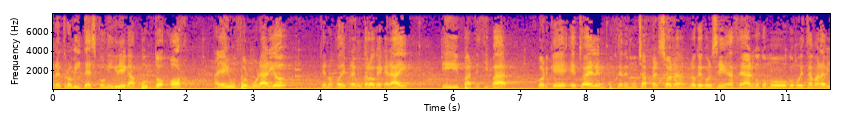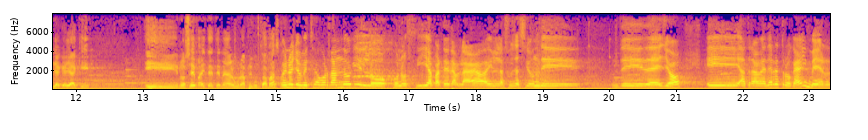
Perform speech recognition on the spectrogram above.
retrobites con y.org, ahí hay un formulario que nos podéis preguntar lo que queráis y participar. Porque esto es el empuje de muchas personas, lo que consiguen hacer algo como, como esta maravilla que hay aquí. Y no sé, Maite, ¿tienes alguna pregunta más? Bueno, yo me estoy acordando que los conocí, aparte de hablar en la asociación de, de, de ellos, eh, a través de Retro Gamer,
